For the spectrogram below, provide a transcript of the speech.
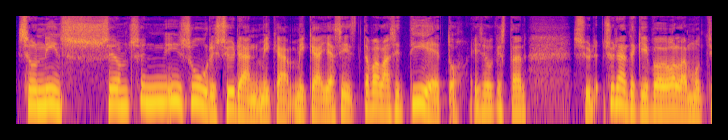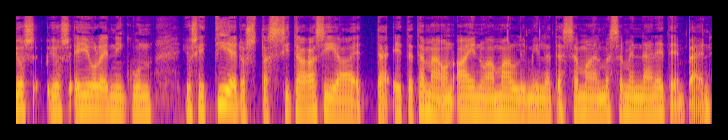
se on, niin, se on, se on niin suuri sydän, mikä, mikä ja siis tavallaan se tieto, ei se oikeastaan, sydäntäkin voi olla, mutta jos, jos ei ole niin kuin, jos ei tiedosta sitä asiaa, että, että tämä on ainoa malli, millä tässä maailmassa mennään eteenpäin.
